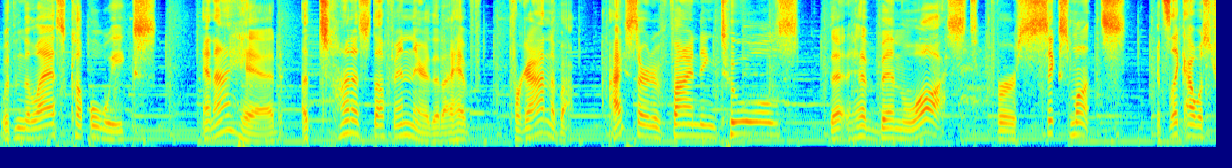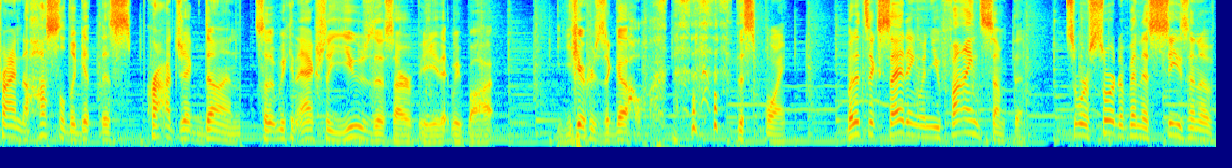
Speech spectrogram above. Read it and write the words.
within the last couple weeks, and I had a ton of stuff in there that I have forgotten about. I started finding tools that have been lost for six months. It's like I was trying to hustle to get this project done so that we can actually use this RV that we bought years ago at this point. But it's exciting when you find something. So we're sort of in a season of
